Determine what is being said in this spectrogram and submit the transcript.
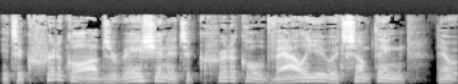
it's a critical observation. It's a critical value. It's something that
